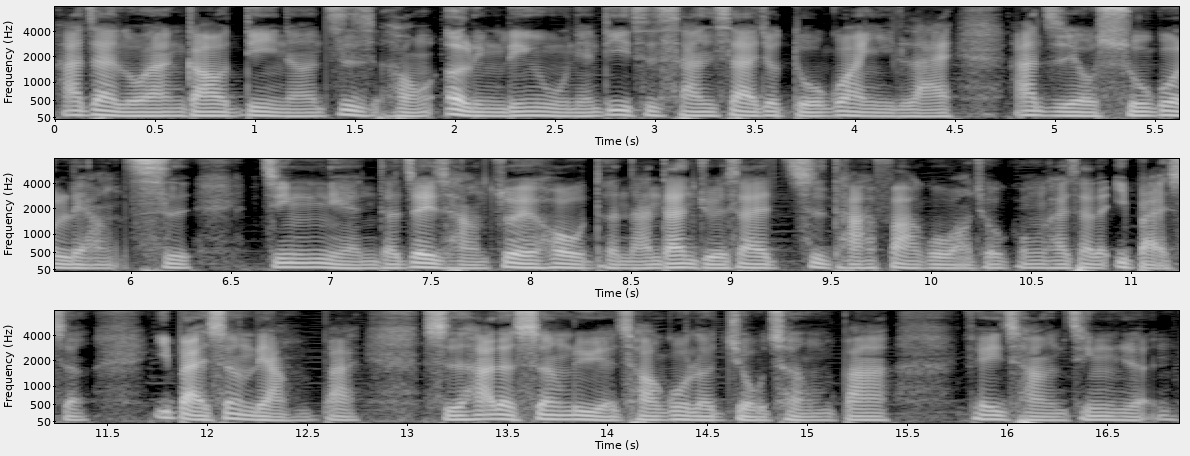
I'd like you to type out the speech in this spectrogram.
他在罗兰高地呢，自从二零零五年第一次参赛就夺冠以来，他只有输过两次。今年的这场最后的男单决赛是他法国网球公开赛的一百胜，一百胜两败，使他的胜率也超过了九成八，非常惊人。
